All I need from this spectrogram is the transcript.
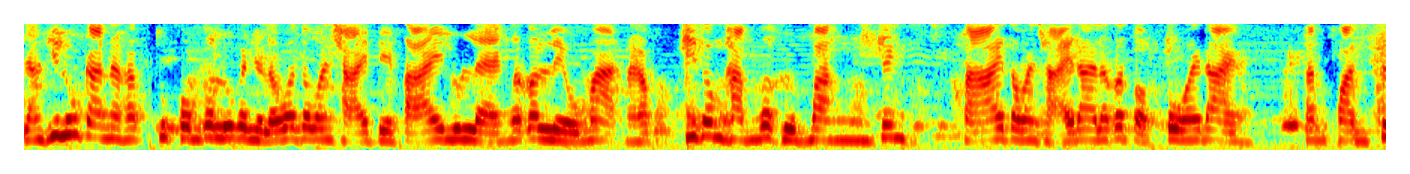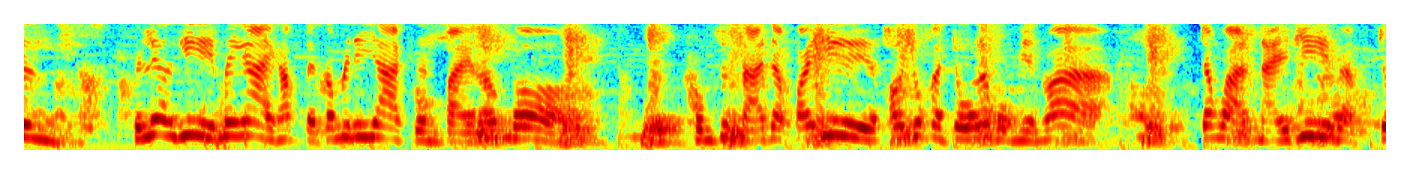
อย่างที่รู้กันนะครับ ทุกคนก็รู้กันอยู่แล้วว่าตะวันฉายเตะซ้ายรุนแรงแล้วก็เร็วมากนะครับ ที่ต้องทำก็คือบังแข้งซ้ายตะวันฉายได้แล้วก็ตอบโต้ให้ได้ทันควันซึ่งเป็นเรื่องที่ไม่ง่ายครับ แต่ก็ไม่ได้ยากเกินไปแล้วก็ผมศึกษาจากไฟที่เขาชกกับโจแล้วผมเห็นว่า จังหวะไหนที่แบบโจ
